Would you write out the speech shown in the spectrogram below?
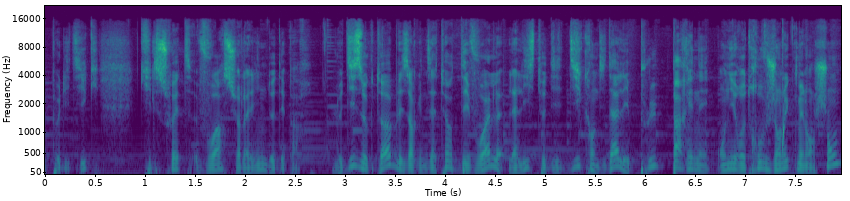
politiques qu'ils souhaitent voir sur la ligne de départ. Le 10 octobre, les organisateurs dévoilent la liste des 10 candidats les plus parrainés. On y retrouve Jean-Luc Mélenchon,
